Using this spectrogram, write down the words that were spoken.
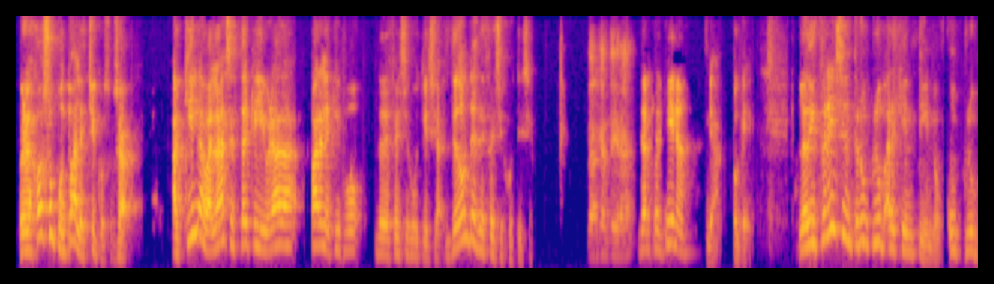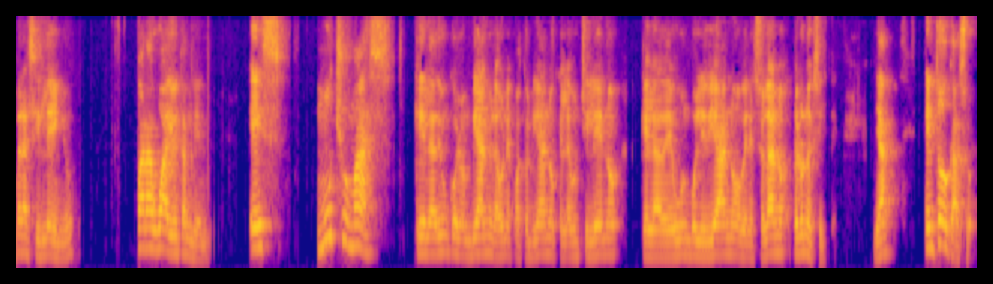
Pero las cosas son puntuales, chicos. O sea, aquí la balanza está equilibrada para el equipo de Defensa y Justicia. ¿De dónde es Defensa y Justicia? De Argentina. De Argentina. Ya, ok. La diferencia entre un club argentino, un club brasileño, paraguayo también, es mucho más que la de un colombiano, la de un ecuatoriano, que la de un chileno, que la de un boliviano, venezolano, pero no existe. ¿Ya? En todo caso,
